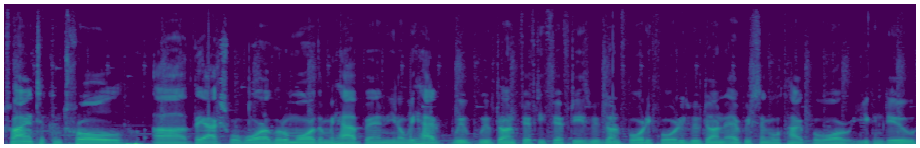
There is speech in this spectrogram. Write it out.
Trying to control uh, the actual war a little more than we have been. You know, we had we've we've done 50-50s, we've done 40-40s, we've done every single type of war you can do.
